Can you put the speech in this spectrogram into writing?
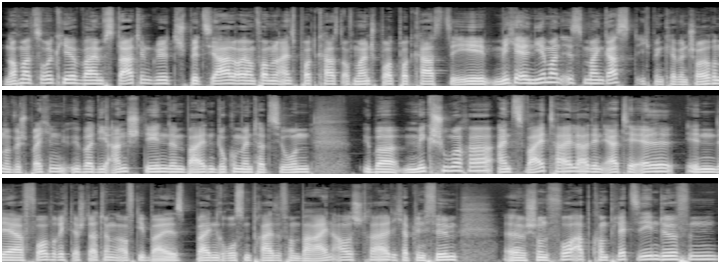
Nochmal zurück hier beim Starting Grid Spezial, eurem Formel 1 Podcast auf meinsportpodcast.de. Michael Niermann ist mein Gast. Ich bin Kevin Scheuren und wir sprechen über die anstehenden beiden Dokumentationen über Mick Schumacher, ein Zweiteiler, den RTL in der Vorberichterstattung auf die beiden großen Preise von Bahrain ausstrahlt. Ich habe den Film äh, schon vorab komplett sehen dürfen,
